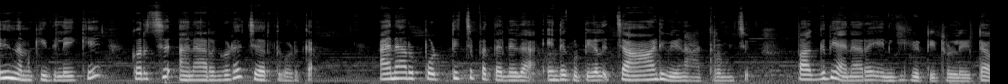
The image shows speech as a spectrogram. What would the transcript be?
ഇനി നമുക്കിതിലേക്ക് കുറച്ച് അനാറും കൂടെ ചേർത്ത് കൊടുക്കാം. അനാറ് പൊട്ടിച്ചപ്പോൾ തന്നെ ഇതാ എന്റെ കുട്ടികൾ ചാടി വീണ് ആക്രമിച്ചു. പകുതി അനാറേ എനിക്ക് കിട്ടിയിട്ടുള്ളൂ കേട്ടോ.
